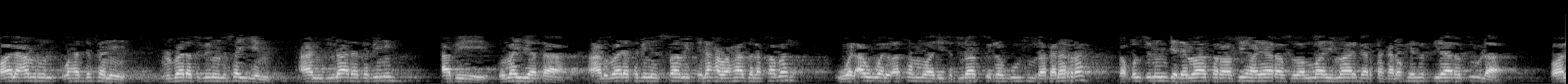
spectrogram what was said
قال عمرو وحدثني عبادة بن نسي عن جنادة بن أبي أمية عن عبادة بن الصامت نحو هذا الخبر والأول أتم حديث درات الرقوت لكنرة فقلت ننجد ما ترى فيها يا رسول الله ما لقرتك نخيزت يا رسول قال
